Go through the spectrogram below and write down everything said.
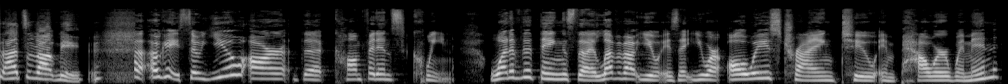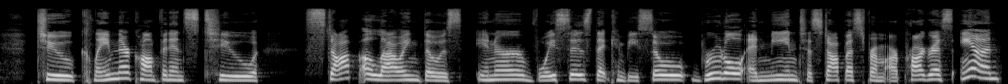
that's about me. Uh, okay. So you are the confidence queen. One of the things that I love about you is that you are always trying to empower women to claim their confidence, to stop allowing those inner voices that can be so brutal and mean to stop us from our progress and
